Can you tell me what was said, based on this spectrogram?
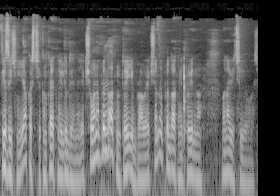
фізичні якості конкретної людини. Якщо вона придатна, то її брали. Якщо не придатна, відповідно, вона відсіювалася.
